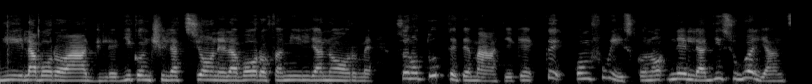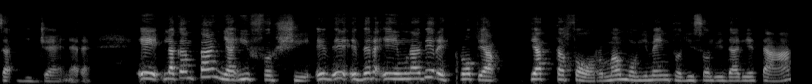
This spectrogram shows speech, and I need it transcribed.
di lavoro agile, di conciliazione lavoro-famiglia-norme, sono tutte tematiche che confluiscono nella disuguaglianza di genere. E la campagna E4She è, è, è una vera e propria piattaforma, un movimento di solidarietà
